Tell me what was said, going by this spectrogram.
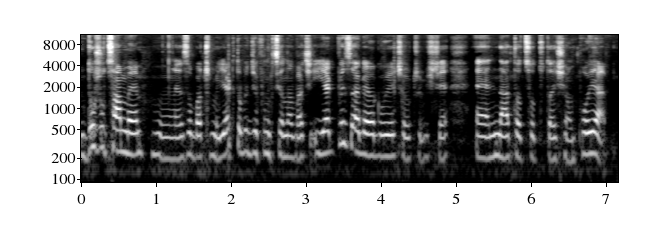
dorzucamy. Mm, Zobaczymy, jak to będzie funkcjonować i jak Wy zareagujecie oczywiście e, na to, co tutaj się pojawi.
